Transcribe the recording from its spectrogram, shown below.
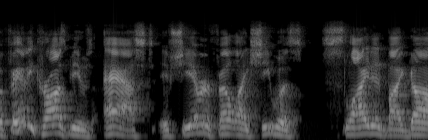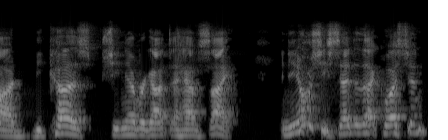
But Fanny Crosby was asked if she ever felt like she was slighted by God because she never got to have sight. And you know what she said to that question?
